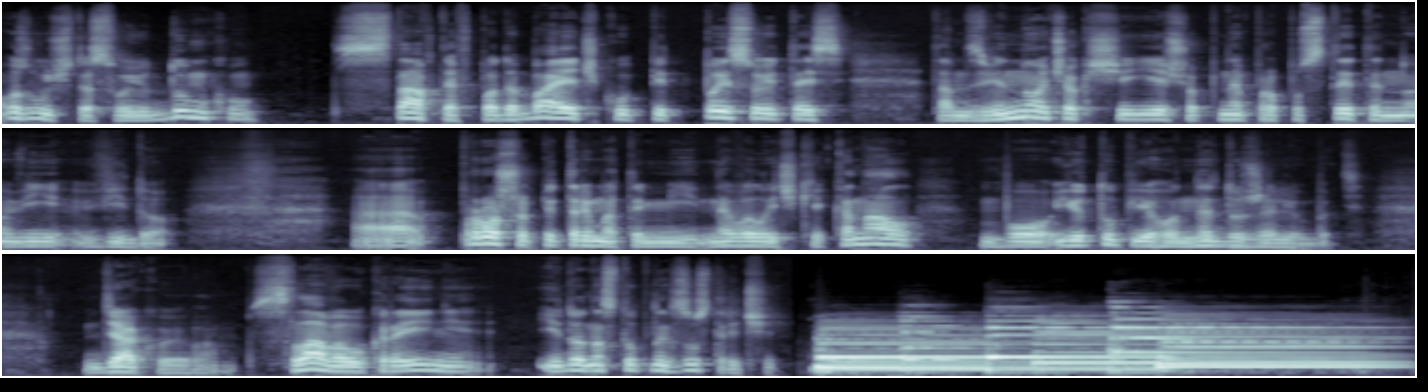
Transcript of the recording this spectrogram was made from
озвучте свою думку, ставте вподобаєчку, підписуйтесь, там дзвіночок ще є, щоб не пропустити нові відео. Е, Прошу підтримати мій невеличкий канал, бо YouTube його не дуже любить. Дякую вам. Слава Україні і до наступних зустрічей!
